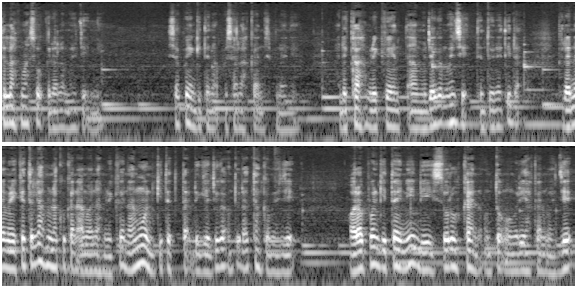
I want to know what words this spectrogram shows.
telah masuk ke dalam masjid ini, siapa yang kita nak persalahkan sebenarnya? Adakah mereka yang uh, menjaga masjid? Tentunya tidak. Kerana mereka telah melakukan amanah mereka, namun kita tetap degil juga untuk datang ke masjid. Walaupun kita ini disuruhkan untuk memeriahkan masjid,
